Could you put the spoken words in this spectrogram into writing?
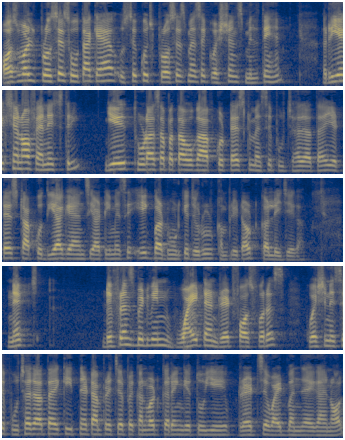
ऑसवर्ल्ड प्रोसेस होता क्या है? उससे कुछ प्रोसेस में से क्वेश्चन मिलते हैं। रिएक्शन ऑफ़ एन ये थोड़ा सा पता होगा आपको टेस्ट में से पूछा जाता है। ये टेस्ट आपको दिया गया एनसीईआरटी में से, एक बार ढूंढ के ज़रूर कंप्लीट आउट कर लीजिएगा। Next difference between white and red phosphorus question इससे पूछा जाता है कि इतने टेम्परेचर पे कन्वर्ट करेंगे तो ये रेड से व्हाइट बन जाएगा एंड ऑल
